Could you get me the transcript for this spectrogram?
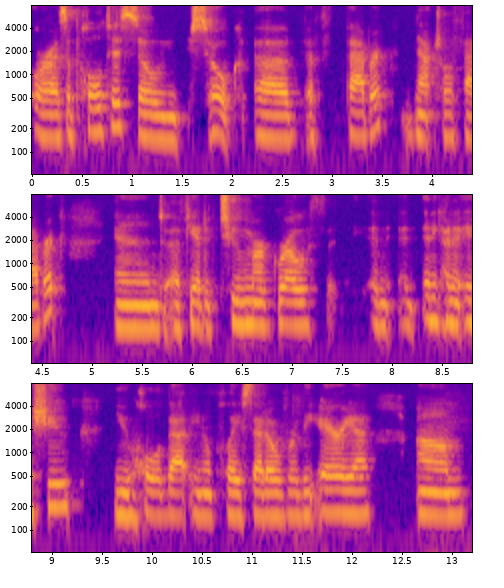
or as a poultice, so you soak uh, a fabric, natural fabric, and if you had a tumor growth and, and any kind of issue, you hold that, you know, place that over the area. Um,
